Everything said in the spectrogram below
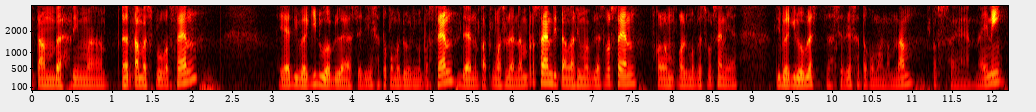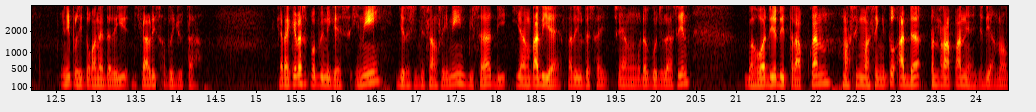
ditambah 5 eh, tambah 10 persen ya dibagi 12 jadi 1,25 persen dan 4,96 persen ditambah 15 persen kalau kalau 15 persen ya dibagi 12 hasilnya 1,66 persen. Nah ini ini perhitungannya dari dikali 1 juta. Kira-kira seperti ini guys. Ini jenis-jenis sanksi ini bisa di yang tadi ya, tadi udah saya yang udah gue jelasin bahwa dia diterapkan masing-masing itu ada penerapannya. Jadi yang 0%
